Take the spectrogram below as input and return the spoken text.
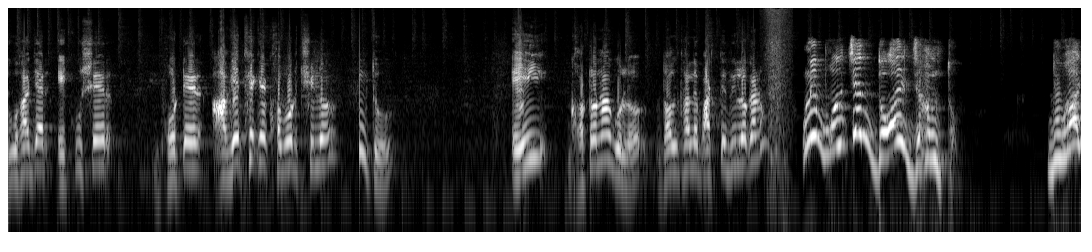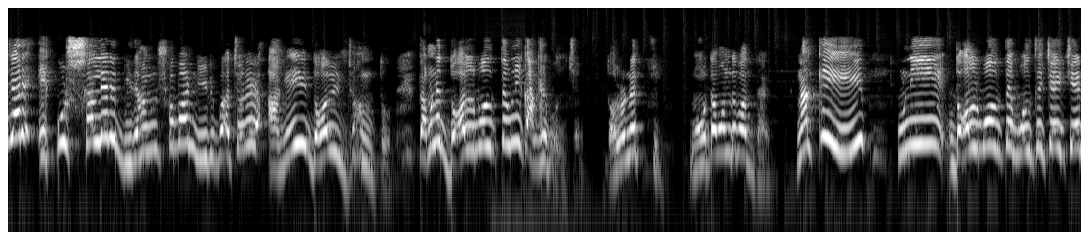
দু হাজার একুশের ভোটের আগে থেকে খবর ছিল। কিন্তু এই ঘটনাগুলো দল তাহলে বাড়তে দিল কেন? উনি বলছেন দল জানতো। দু হাজার একুশ সালের বিধানসভা নির্বাচনের আগেই দল জানতো। তার মানে দল বলতে উনি কাকে বলছেন? দলনেত্রী, মমতা বন্দ্যোপাধ্যায়। নাকি উনি দল বলতে বলতে চাইছেন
